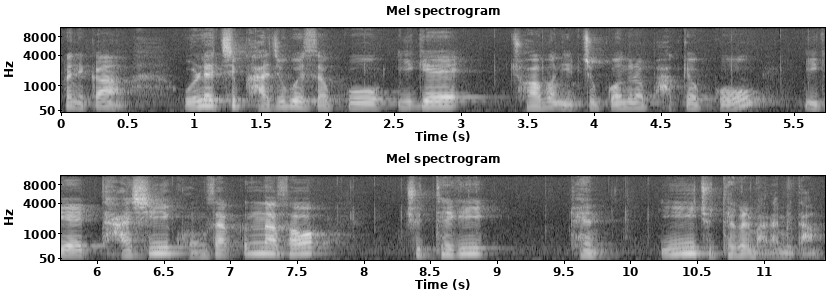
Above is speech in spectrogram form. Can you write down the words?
그러니까 원래 집 가지고 있었고 이게 조합원 입주권으로 바뀌었고 이게 다시 공사 끝나서 주택이 된 이 주택을 말합니다.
